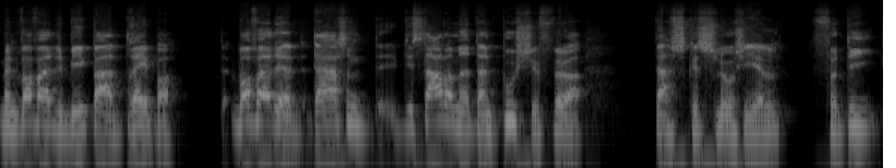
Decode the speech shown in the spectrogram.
Men hvorfor er det, at vi ikke bare dræber? Hvorfor er det, at der er sådan, det starter med, at der er en buschauffør, der skal slås ihjel, fordi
